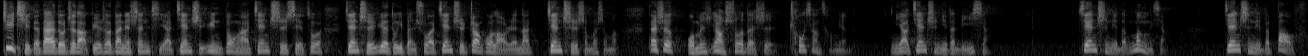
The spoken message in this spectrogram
具体的大家都知道，比如说锻炼身体啊，坚持运动啊，坚持写作，坚持阅读一本书啊，坚持照顾老人呐，坚持什么什么。但是我们要说的是抽象层面的，你要坚持你的理想，坚持你的梦想，坚持你的抱负，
